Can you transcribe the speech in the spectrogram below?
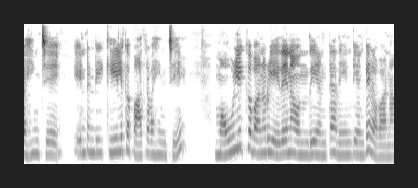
వహించే ఏంటండి? కీలక పాత్ర వహించే మౌలిక వనరు ఏదైనా ఉంది అంటే అదేంటి అంటే రవాణా.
